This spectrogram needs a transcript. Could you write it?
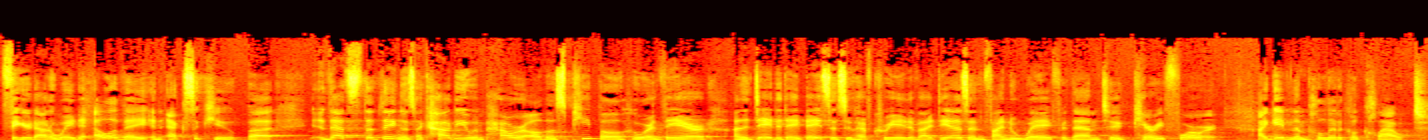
figured out a way to elevate and execute. But that's the thing is like, how do you empower all those people who are there on a day to day basis who have creative ideas and find a way for them to carry forward? I gave them political clout.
